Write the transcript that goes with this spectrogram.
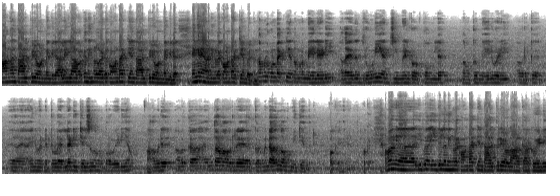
വാങ്ങാൻ താല്പര്യം ഉണ്ടെങ്കിൽ അല്ലെങ്കിൽ അവർക്ക് നിങ്ങളുമായിട്ട് കോൺടാക്ട് ചെയ്യാൻ താല്പര്യം ഉണ്ടെങ്കിൽ എങ്ങനെയാണ് നിങ്ങളെ കോൺടാക്ട് ചെയ്യാൻ പറ്റുന്നത്? നമ്മൾ കോൺടാക്ട് ചെയ്യാൻ നമ്മുടെ മെയിൽ ഐ ഡി അതായത് ദ്രോണി അറ്റ് ജിമെയിൽ ഡോട്ട് കോമിൽ നമുക്ക് മെയിൽ വഴി അവർക്ക് അതിന് വേണ്ടിയിട്ടുള്ള എല്ലാ ഡീറ്റെയിൽസും നമുക്ക് പ്രൊവൈഡ് ചെയ്യാം. അവർ അവർക്ക് എന്താണോ അവരുടെ റിക്വയർമെന്റ് അതും നമുക്ക് മീറ്റ് ചെയ്യാൻ പറ്റും. ഓക്കെ. ഓക്കെ. അപ്പം ഇപ്പം ഇതിൽ നിങ്ങളെ കോൺടാക്ട് ചെയ്യാൻ താല്പര്യമുള്ള ആൾക്കാർക്ക് വേണ്ടി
